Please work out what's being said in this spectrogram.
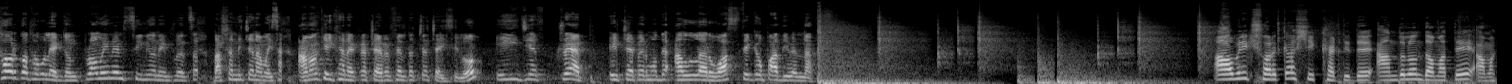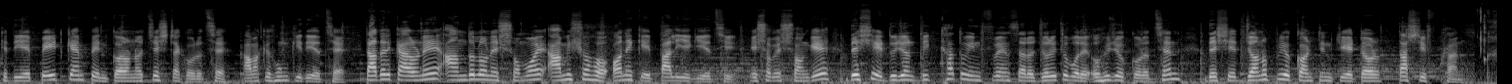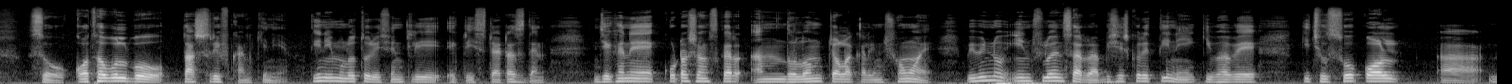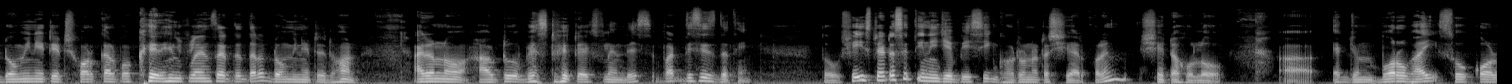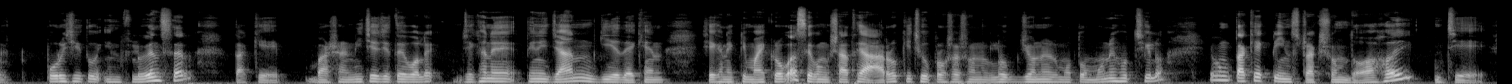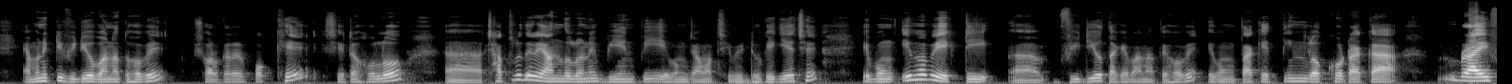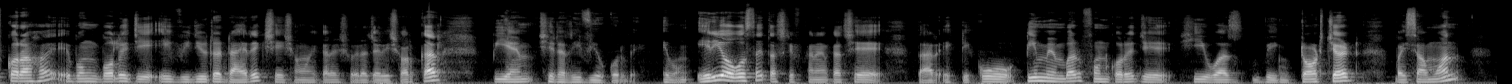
খাওয়ার কথা বলে একজন প্রমিনেন্ট সিনিয়র ইনফ্লুয়েন্সার বাসার নিচে নামাইছে। আমাকে এখানে একটা ট্র্যাপে ফেলতে চাইছিল। এই যে ট্র্যাপ এই ট্র্যাপের মধ্যে আল্লাহর ওয়াজ থেকেও পা দিবেন না। আওয়ামী লীগ সরকার শিক্ষার্থীদের আন্দোলন দমাতে আমাকে দিয়ে পেইড ক্যাম্পেইন করানোর চেষ্টা করেছে, আমাকে হুমকি দিয়েছে। তাদের কারণে আন্দোলনের সময় আমি সহ অনেকে পালিয়ে গিয়েছি। এসবের সঙ্গে দেশের দুজন বিখ্যাত ইনফ্লুয়েন্সারও জড়িত বলে অভিযোগ করেছেন দেশের জনপ্রিয় content creator Tashrif Khan. So কথা বলব তাশরিফ খানকে নিয়ে? তিনি মূলত রিসেন্টলি একটি স্ট্যাটাস দেন, যেখানে কোটা সংস্কার আন্দোলন চলাকালীন সময়ে বিভিন্ন ইনফ্লুয়েন্সাররা বিশেষ করে তিনি, কীভাবে কিছু সো কল্ড ডমিনেটেড সরকার পক্ষের ইনফ্লুয়েন্সারদের দ্বারা ডমিনেটেড হন। I don't know how to best way to explain this but this is the thing তো সেই স্ট্যাটাসে তিনি যে বেসিক ঘটনাটা শেয়ার করেন, সেটা হলো একজন বড় ভাই সো কল্ড পরিচিত ইনফ্লুয়েন্সার তাকে বাসার নিচে যেতে বলে। যেখানে তিনি যান, গিয়ে দেখেন সেখানে একটি মাইক্রোবাস এবং সাথে আরও কিছু প্রশাসন লোকজনের মতো মনে হচ্ছিল এবং তাকে একটি ইনস্ট্রাকশন দেওয়া হয় যে, এমন একটি ভিডিও বানাতে হবে সরকারের পক্ষে। সেটা হলো ছাত্রদের এই আন্দোলনে বিএনপি এবং জামাত শিবির ঢুকে গিয়েছে এবং এভাবে একটি ভিডিও তাকে বানাতে হবে এবং তাকে তিন লক্ষ টাকা ব্রাইভ করা হয় এবং বলে যে এই ভিডিওটা ডাইরেক্ট সেই সময়কারের স্বৈরাচারী সরকার পিএম সেটা রিভিউ করবে। এবং এরই অবস্থায় তাশরিফ খানের কাছে তার একটি কো টিম মেম্বার ফোন করে যে he was being tortured by someone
